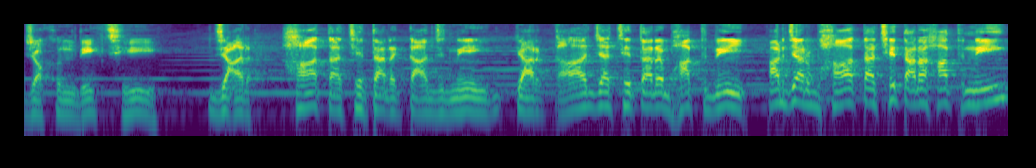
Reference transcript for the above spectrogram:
যখন দেখছি যার হাত আছে তার কাজ নেই, যার কাজ আছে তার ভাত নেই, আর যার ভাত আছে তার হাত নেই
